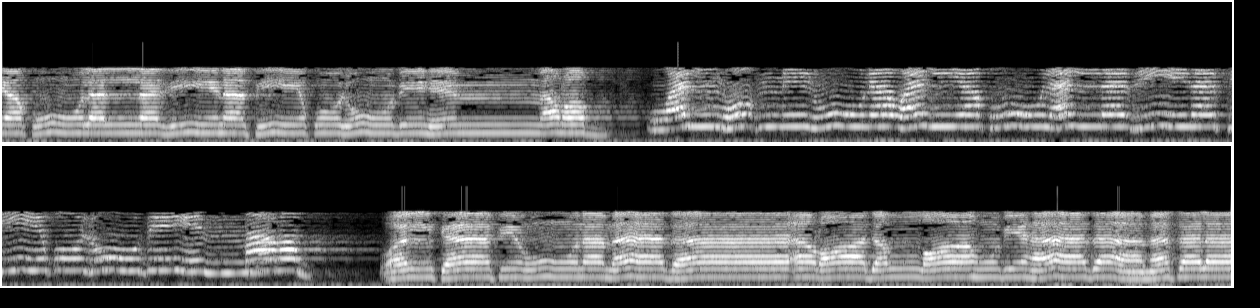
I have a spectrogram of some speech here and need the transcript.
وليقول الذين في قلوبهم مرض والمؤمنون وليقول الذين في قلوبهم مرض والكافرون ماذا أراد الله بهذا مثلا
